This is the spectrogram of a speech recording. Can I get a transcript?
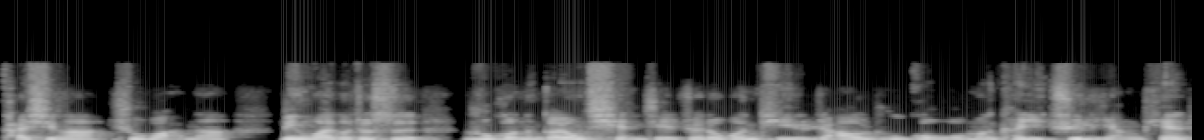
开心啊，去玩啊！另外一个就是，如果能够用钱解决的问题，然后如果我们可以去两天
